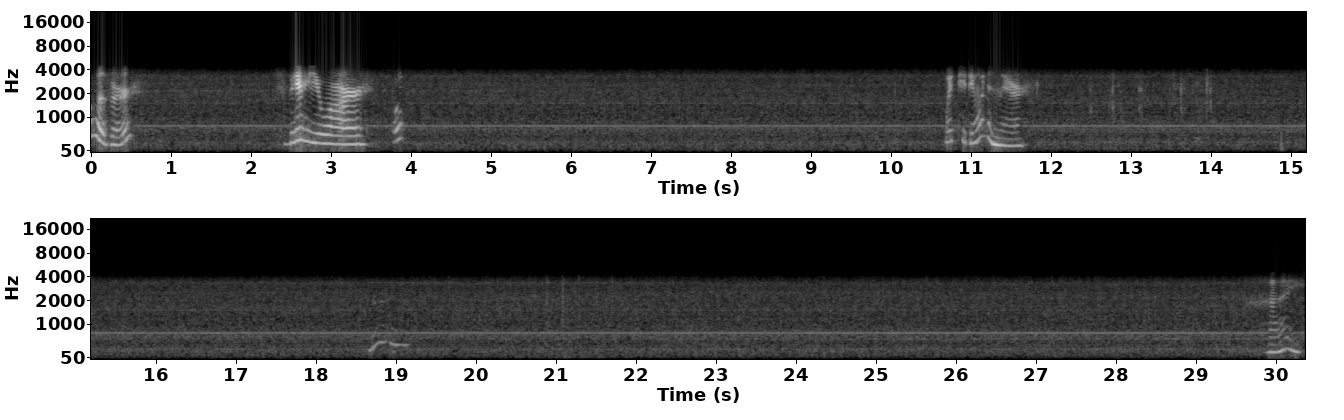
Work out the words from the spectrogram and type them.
Oliver? There you are. Oh. What you doing in there? Hi.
